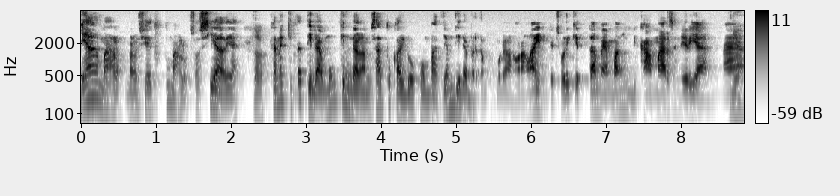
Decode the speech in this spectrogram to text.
ya manusia itu makhluk sosial ya. Betul. Karena kita tidak mungkin dalam satu kali 24 jam tidak bertemu dengan orang lain kecuali kita memang di kamar sendirian. Nah, Iya.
